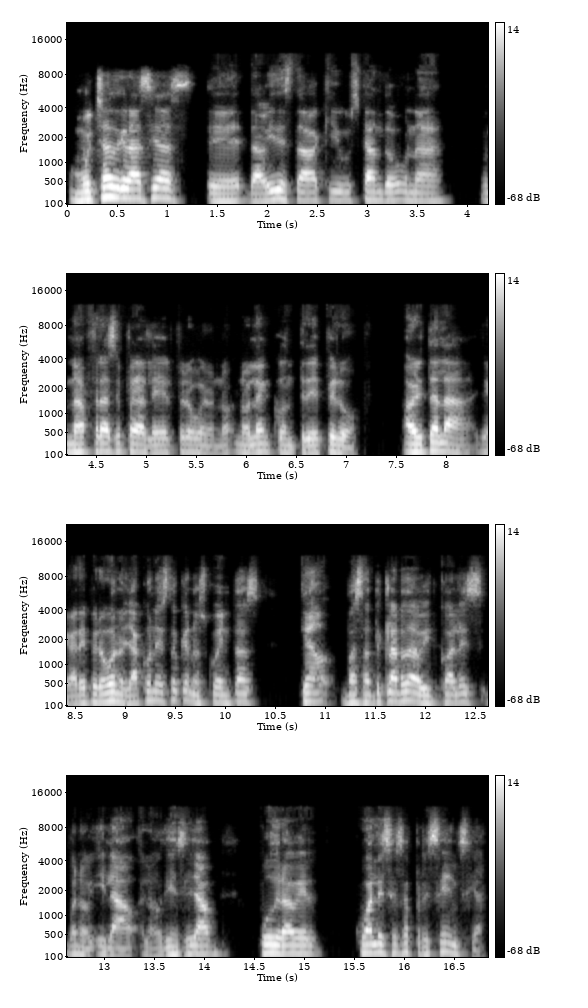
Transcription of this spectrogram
Muchas gracias, eh, David. Estaba aquí buscando una, una frase para leer, pero bueno, no, no la encontré, pero ahorita la llegaré. Pero bueno, ya con esto que nos cuentas, queda bastante claro, David, cuál es, bueno, y la, la audiencia ya podrá ver cuál es esa presencia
